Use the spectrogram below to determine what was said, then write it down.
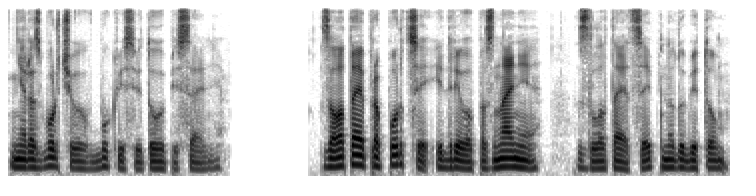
неразборчивых в букве Святого Писания. Золотая пропорция и древо познания, золотая цепь над убитом,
